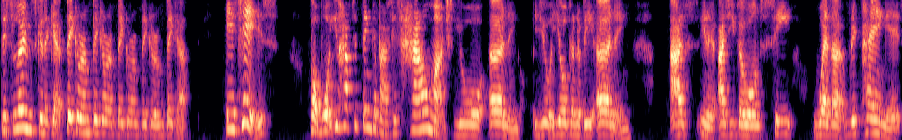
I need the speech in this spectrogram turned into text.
this loan's going to get bigger and bigger and bigger and bigger and bigger. It is, but what you have to think about is how much you're earning, you're, you're going to be earning as you know as you go on to see whether repaying it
